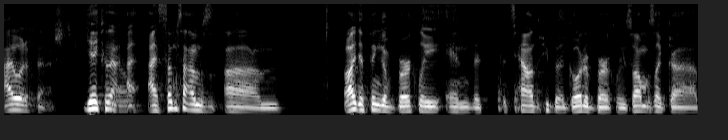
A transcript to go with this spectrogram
I would have finished. Yeah, because You know? I, I sometimes um, I like to think of Berklee and the, the talented people that go to Berklee. It's almost like uh,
